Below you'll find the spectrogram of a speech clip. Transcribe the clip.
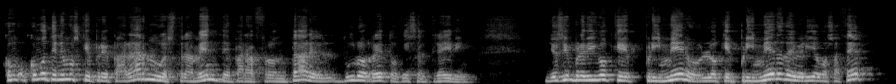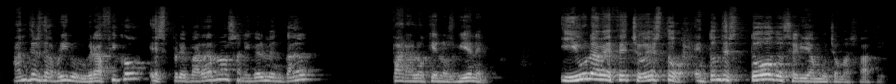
cómo, cómo tenemos que preparar nuestra mente para afrontar el duro reto que es el trading. Yo siempre digo que primero, lo que primero deberíamos hacer antes de abrir un gráfico es prepararnos a nivel mental para lo que nos viene. Y una vez hecho esto, entonces todo sería mucho más fácil.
